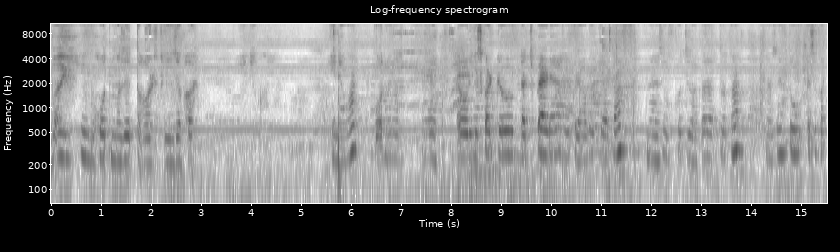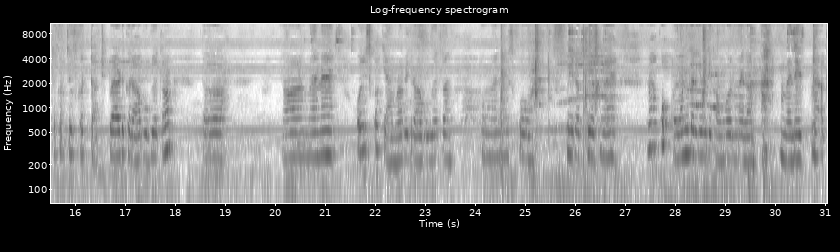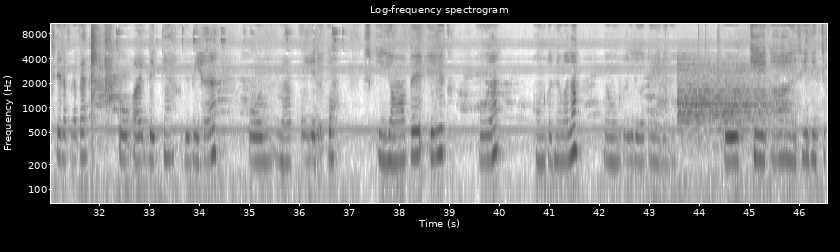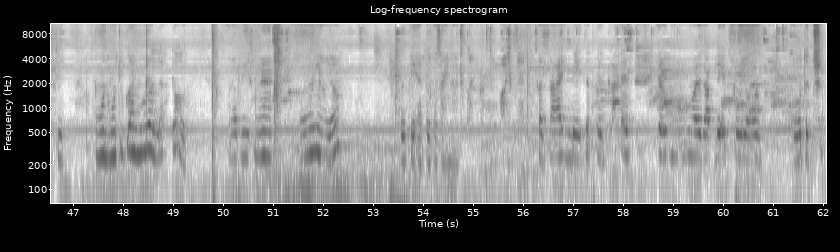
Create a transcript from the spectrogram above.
भाई, ये बहुत मज़ेदार चीज़ है भाई। बहुत मज़ा और इसका जो टच पैड है, वो खराब हो गया था। मैं ऐसे उसको चलाता रहता था। ऐसे तो ऐसे करते करते उसका टच पैड खराब हो गया था। तो हाँ मैंने और इसका कैमरा भी ख़राब हो गया था तो मैंने इसको भी रख दिया इसमें। मैं आपको ऑन करके भी दिखाऊँगा और मेरा मैंने इसमें अक्सर रख रखा है। तो आप देखते हैं, अभी भी है। और मैं आपको ये देखो यहाँ पे एक वो है ऑन करने वाला। मैं ऑन करके दिखाता हूँ, ये देखो। ओके गाइस ये देख सकते हो। ऑन हो चुका है मेरा लैपटॉप ओके एप्पल का साइन आ चुका है। आ चुका है एप्पल का साइन देख सकते गाइस आप देख सकते यार, बहुत अच्छी,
